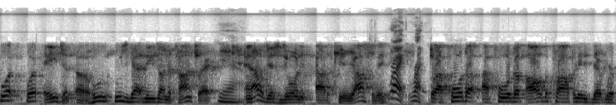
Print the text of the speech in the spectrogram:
what what agent, uh, who who's got these under contract? Yeah. And I was just doing it out of curiosity. Right, right. So I pulled up I pulled up all the properties that were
